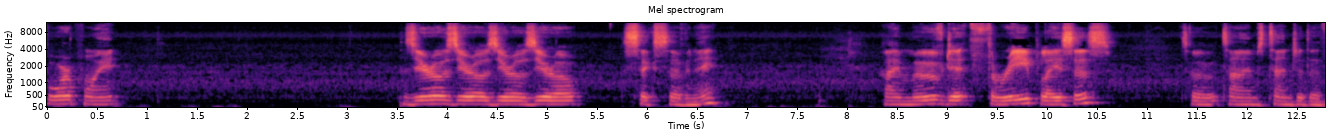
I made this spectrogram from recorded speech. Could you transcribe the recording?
4.0 zero zero zero zero six seven eight. I moved it three places, so times 10 to the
